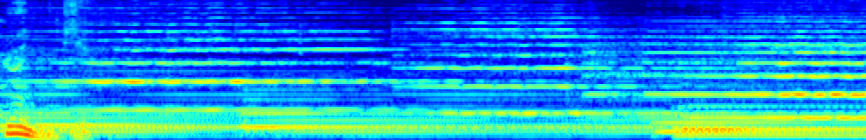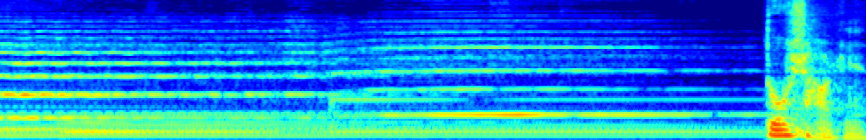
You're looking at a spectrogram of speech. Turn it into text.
韵影。多少人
